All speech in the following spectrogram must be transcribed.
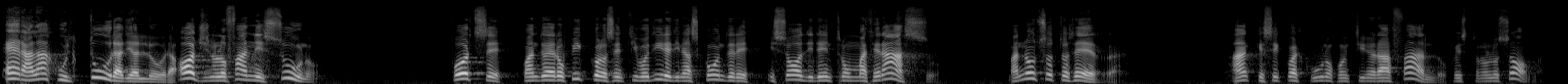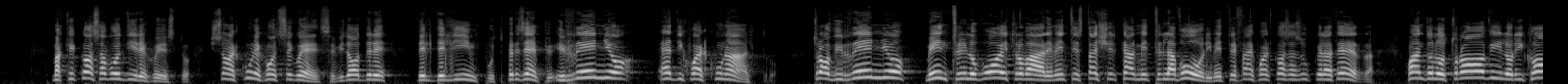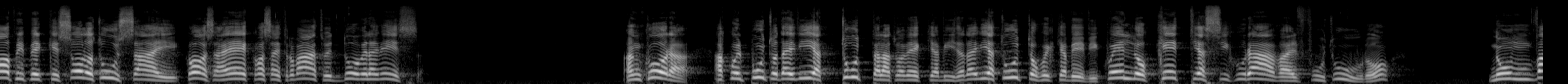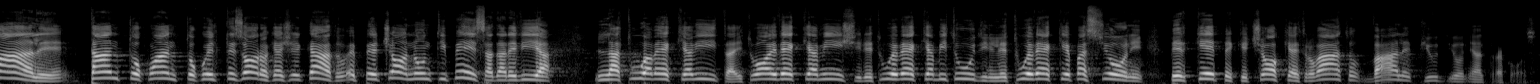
Era la cultura di allora, oggi non lo fa nessuno. Forse quando ero piccolo sentivo dire di nascondere i soldi dentro un materasso, ma non sottoterra anche se qualcuno continuerà a farlo, questo non lo so. Ma che cosa vuol dire questo? Ci sono alcune conseguenze, vi do delle, del, degli input. Per esempio, il regno è di qualcun altro. Trovi il regno mentre lo vuoi trovare, mentre stai cercando, mentre lavori, mentre fai qualcosa su quella terra. Quando lo trovi lo ricopri perché solo tu sai cosa è, cosa hai trovato e dove l'hai messa. Ancora, a quel punto dai via tutta la tua vecchia vita, dai via tutto quel che avevi, quello che ti assicurava il futuro non vale tanto quanto quel tesoro che hai cercato e perciò non ti pesa dare via la tua vecchia vita, i tuoi vecchi amici, le tue vecchie abitudini, le tue vecchie passioni. Perché? Perché ciò che hai trovato vale più di ogni altra cosa.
